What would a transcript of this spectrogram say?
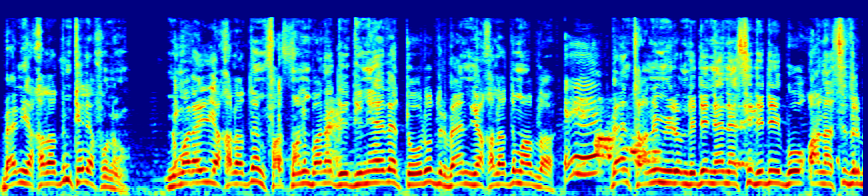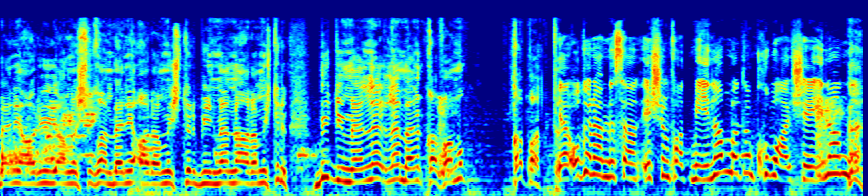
Ben yakaladım telefonu. Numarayı yakaladım. Fatma'nın bana dediğini evet doğrudur. Ben yakaladım abla. Ee? Ben tanımıyorum dedi. Nenesi dedi. Bu anasıdır. Beni arıyor yanlışlıkla. Beni aramıştır. Bilmem ne aramıştır. Bir dümenlerle benim kafamı kapattı. Yani o dönemde sen eşin Fatma'ya inanmadın. Kumu Ayşe'ye inandın.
